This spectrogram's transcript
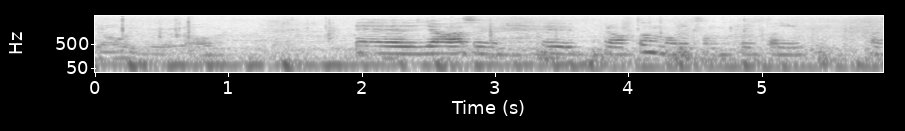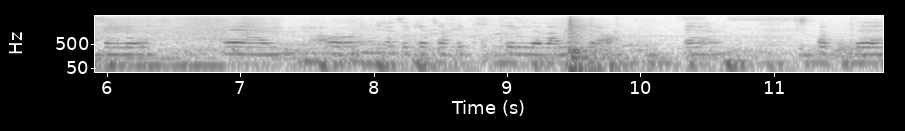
bra i burgaveln. Eh, ja, alltså jag har ju pratat om att liksom skjuta alltså, lågt. Eh, och jag tycker att jag fick till det väldigt bra. Eh, att, eh,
